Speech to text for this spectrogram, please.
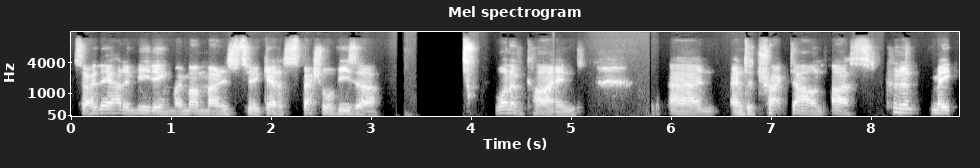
So they had a meeting. My mum managed to get a special visa, one of a kind, and and to track down us couldn't make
